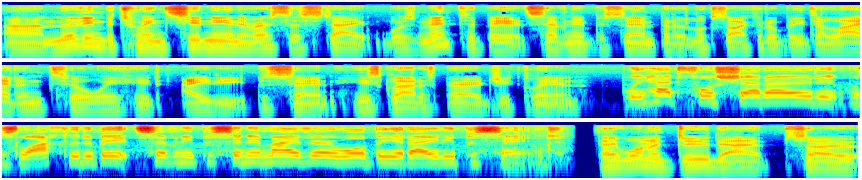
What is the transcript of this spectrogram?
Uh, moving between Sydney and the rest of the state was meant to be at 70%, but it looks like it'll be delayed until we hit 80%. Here's Gladys Berejiklian. We had foreshadowed it was likely to be at 70%. It may very well be at 80%. They want to do that so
